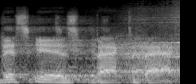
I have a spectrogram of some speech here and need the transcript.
This is Back to Back.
